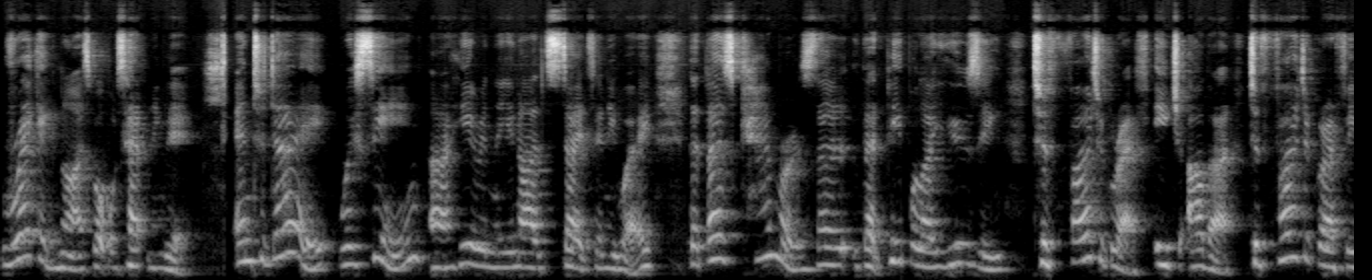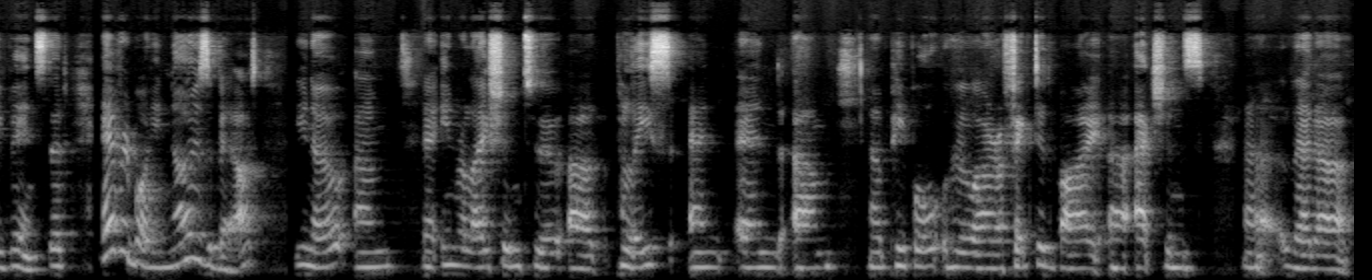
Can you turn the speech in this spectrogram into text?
recognize what was happening there. And today we're seeing, uh, here in the United States anyway, that those cameras that, that people are using to photograph each other, to photograph events that everybody knows about, you know, um, in relation to uh, police and and um, uh, people who are affected by uh, actions uh, that are,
